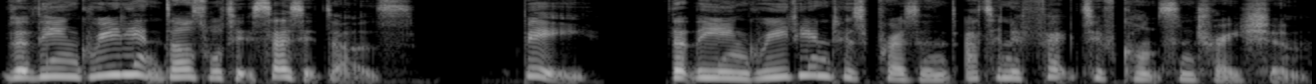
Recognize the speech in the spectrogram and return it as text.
That the ingredient does what it says it does, B. That the ingredient is present at an effective concentration,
